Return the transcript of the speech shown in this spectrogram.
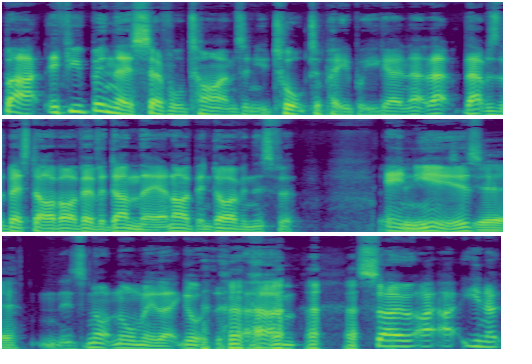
But if you've been there several times and you talk to people, you go, no, that that was the best dive I've ever done there, and I've been diving this for n years. Yeah. It's not normally that good. Um, so, I, I, you know,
